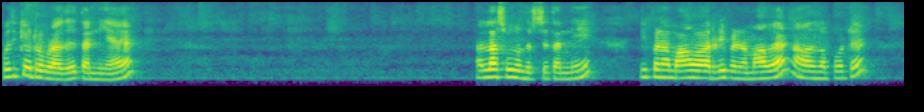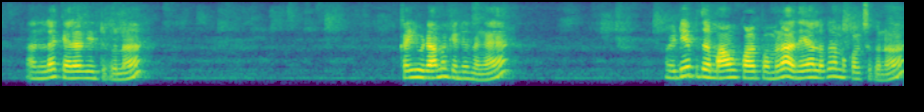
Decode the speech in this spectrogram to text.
கொதிக்க விட்டுறக்கூடாது தண்ணியை. நல்லா சூடு வந்துருச்சு தண்ணி. இப்போ நான் மாவை ரெடி பண்ண மாவை நான் அதில் போட்டு நல்லா கிளறிட்டுக்கணும் கை விடாமல் கிண்டணுங்க. இடியப்பத்தை மாவு குழப்பமில்ல அதே அளவுக்கு நம்ம குழச்சிக்கணும்.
